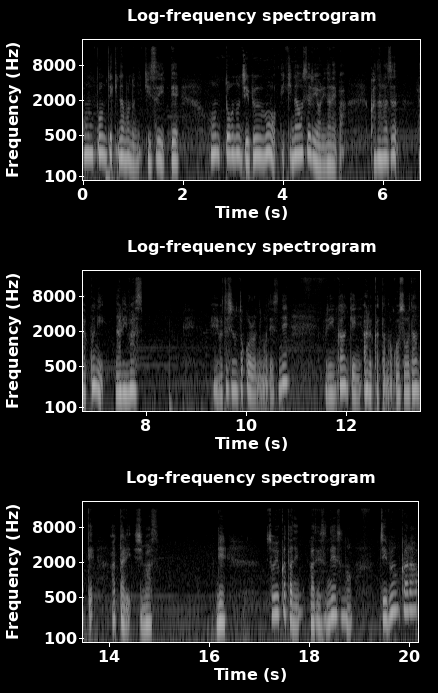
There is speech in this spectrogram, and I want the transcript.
根本的なものに気づいて本当の自分を生き直せるようになれば必ず楽になります、えー、私のところにもですね不倫関係にある方のご相談ってあったりします。でそういう方にがですねその自分から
